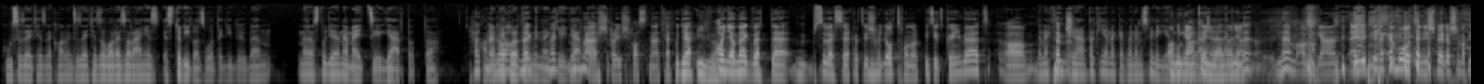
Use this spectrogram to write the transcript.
20 ezerhez meg 30 ezerhez a var ez arány, ez, ez tök igaz volt egy időben, mert azt ugye nem egy cég gyártotta. Hát hanem meg, a, gyakorlatilag meg, mindenki meg, így meg másra is használták. Ugye Így van. anya megvette szövegszerkesztés, hogy otthonok picit könyvet. A, De nektek tem- csináltak ilyeneket, mert én ezt mindig ilyen Amigán Legendnek- anya? Ne, nem Amigán. Egyébként nekem volt olyan ismerősöm, aki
